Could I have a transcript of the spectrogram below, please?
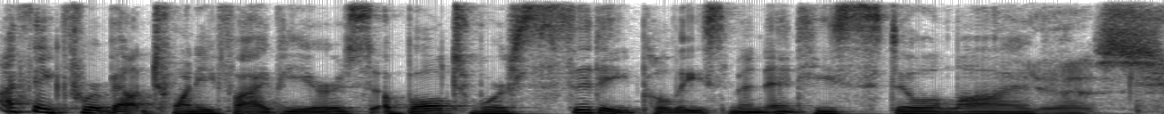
I think, for about 25 years, a Baltimore City policeman, and he's still alive. Yes.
